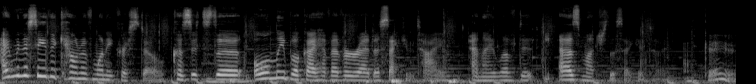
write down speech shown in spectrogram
I'm gonna say The Count of Monte Cristo because it's the only book I have ever read a second time, and I loved it as much the second time. Okay.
